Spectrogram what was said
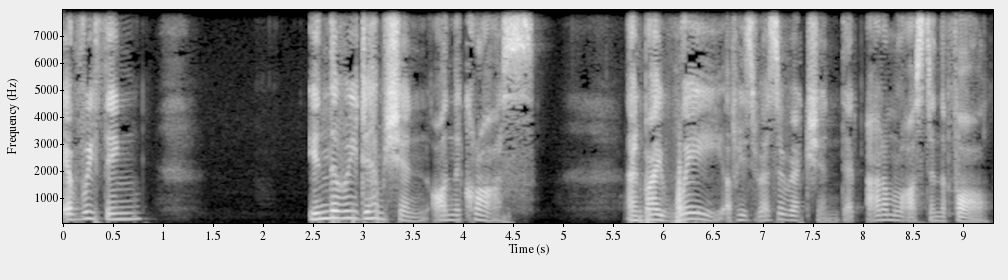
everything in the redemption on the cross and by way of his resurrection that Adam lost in the fall.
